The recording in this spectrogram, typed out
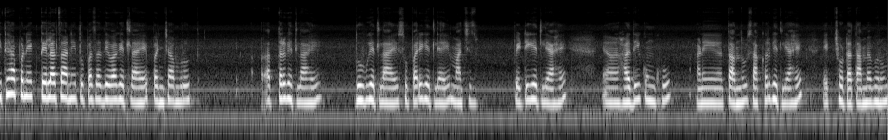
इथे आपण एक तेलाचा आणि तुपाचा दिवा घेतला आहे पंचामृत अत्तर घेतला आहे धूप घेतला आहे सुपारी घेतली आहे माचीस पेटी घेतली आहे हळदी कुंकू आणि तांदूळ साखर घेतली आहे. एक छोटा तांब्या भरून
